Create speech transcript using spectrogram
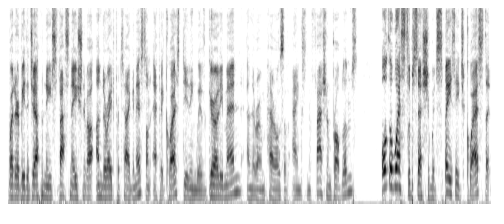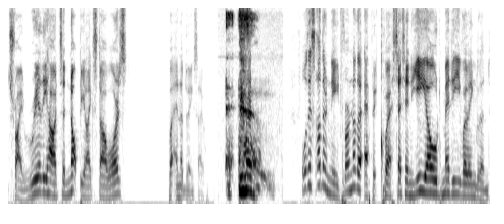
Whether it be the Japanese fascination about underage protagonists on Epic Quest dealing with girly men and their own perils of angst and fashion problems, or the West's obsession with space age quests that try really hard to not be like Star Wars, but end up doing so. or this other need for another epic quest set in ye old medieval England,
